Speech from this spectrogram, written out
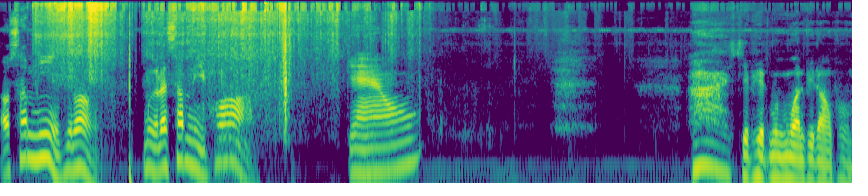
เอาซ้ำนี่พี่น้อง มือละซ้ำนี่พ่อ แก้วเฮ้ยเก็บเห็ดมุนมวนๆพี่น้องผม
